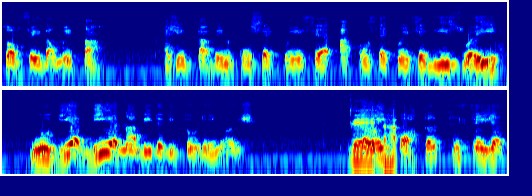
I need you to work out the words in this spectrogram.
só fez aumentar. A gente está vendo consequência, a consequência disso aí no dia a dia na vida de todos nós. É, então é importante que seja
